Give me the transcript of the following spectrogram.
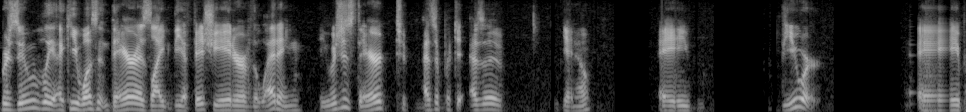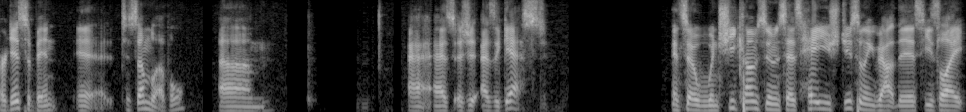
presumably like he wasn't there as like the officiator of the wedding. He was just there to as a as a you know a viewer a participant uh, to some level um as as, as a guest and so when she comes to him and says hey you should do something about this he's like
